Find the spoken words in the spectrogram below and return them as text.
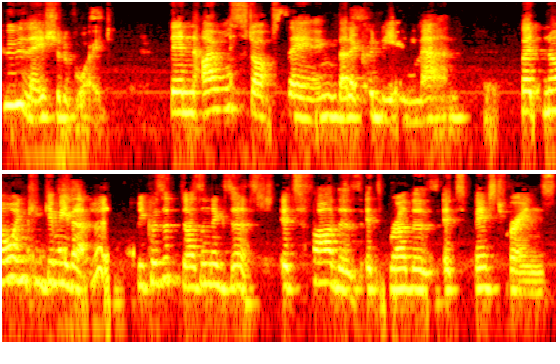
who they should avoid, then I will stop saying that it could be any man. But no one can give me that list because it doesn't exist. It's fathers, it's brothers, it's best friends,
